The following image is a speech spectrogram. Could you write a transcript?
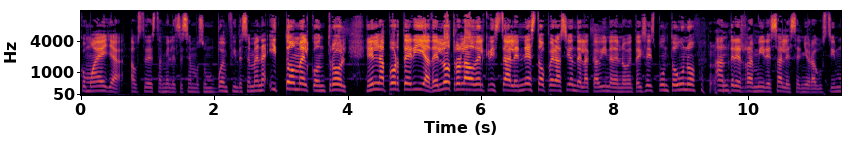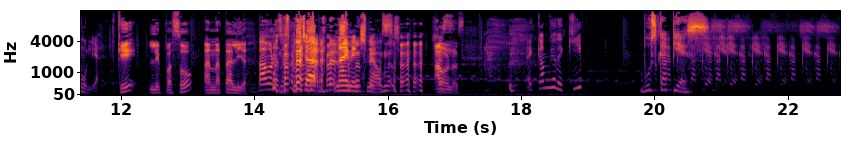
como a ella, a ustedes también les deseamos un buen fin de semana y toma el control en la portería del otro lado del cristal en esta operación de la cabina del 96.1. Andrés Ramírez sale, señor Agustín Mulia. ¿Qué le pasó a Natalia? Vámonos a escuchar Nine Inch Nails. Vámonos. Hay cambio de equipo. Buscapiés. We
